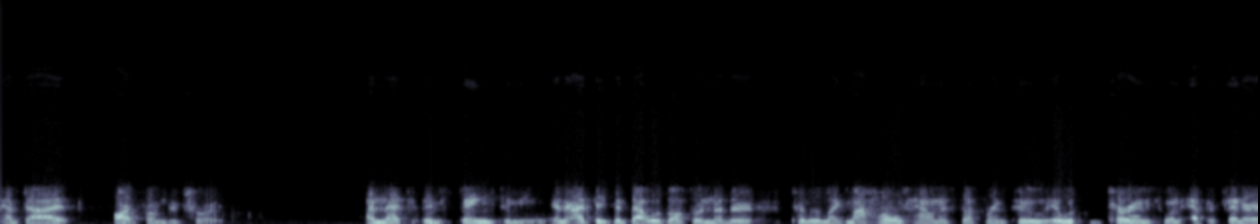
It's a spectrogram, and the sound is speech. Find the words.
have died are from Detroit and that's insane to me. And I think that that was also another pillar. Like my hometown is suffering too. It was turning into an epicenter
